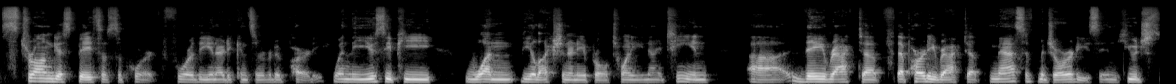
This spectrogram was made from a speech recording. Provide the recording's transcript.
strongest base of support for the United Conservative Party. When the UCP won the election in April 2019, uh, they racked up that party racked up massive majorities in huge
